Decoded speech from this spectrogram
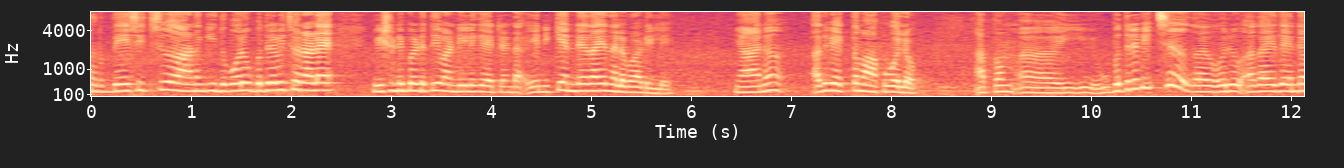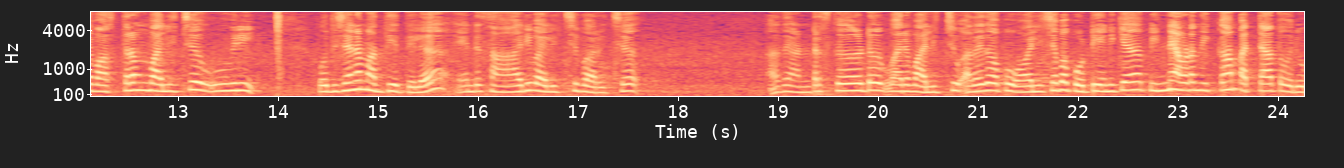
നിർദ്ദേശിച്ചു ആണെങ്കിൽ ഇതുപോലെ ഉപദ്രവിച്ച ഒരാളെ ഭീഷണിപ്പെടുത്തി വണ്ടിയിൽ കയറ്റേണ്ട. എനിക്ക് എന്റെതായ നിലപാടില്ലേ? ഞാൻ അത് വ്യക്തമാക്കുമല്ലോ അപ്പം ഉപദ്രവിച്ച് ഒരു അതായത് എന്റെ വസ്ത്രം വലിച്ച് ഊരി പൊതുജന മധ്യത്തിൽ എന്റെ സാരി വലിച്ച് പറിച്ച് അത് അണ്ടർസ്കേർട്ട് വരെ വലിച്ചു. അതായത് അപ്പോൾ വലിച്ചപ്പോൾ പൊട്ടി. എനിക്ക് പിന്നെ അവിടെ നിൽക്കാൻ പറ്റാത്ത ഒരു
